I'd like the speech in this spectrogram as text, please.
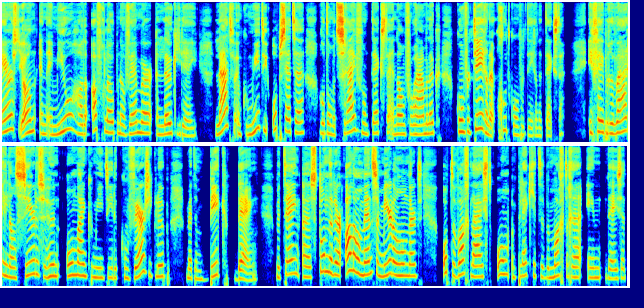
Ernst, Jan en Emiel hadden afgelopen november een leuk idee. Laten we een community opzetten rondom het schrijven van teksten en dan voornamelijk converterende, goed converterende teksten. In februari lanceerden ze hun online community, de Conversieclub, met een big bang. Meteen uh, stonden er allemaal mensen, meer dan 100, op de wachtlijst om een plekje te bemachtigen in deze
